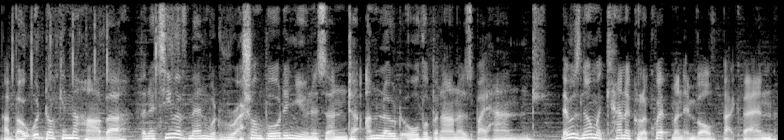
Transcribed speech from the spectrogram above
A boat would dock in the harbour, then a team of men would rush on board in unison to unload all the bananas by hand. There was no mechanical equipment involved back then,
